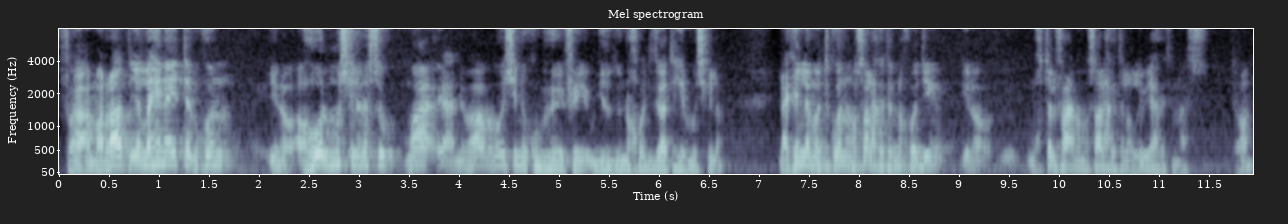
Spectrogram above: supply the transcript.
فمرات يلا هنا انت بيكون you know هو المشكلة نفسه ما يعني ما مش إنه يكون في- وجود النخبة دي ذاتها هي المشكلة. لكن لما تكون المصالح حقت النخبة دي you know, مختلفة عن المصالح حقت الأغلبية حقت الناس. تمام؟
